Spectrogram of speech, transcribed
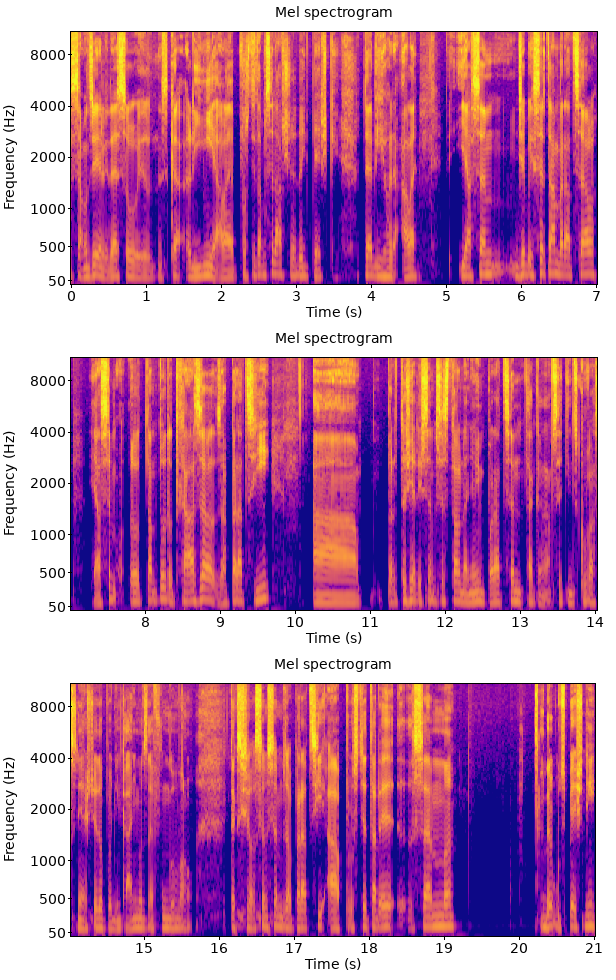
Samozřejmě lidé jsou dneska líní, ale prostě tam se dá všude dojít pěšky. To je výhoda. Ale já jsem, že bych se tam vracel, já jsem tam tu odcházel za prací a protože když jsem se stal daňovým poradcem, tak na Vsetínsku vlastně ještě to podnikání moc nefungovalo. Tak šel jsem sem za prací a prostě tady jsem byl úspěšný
